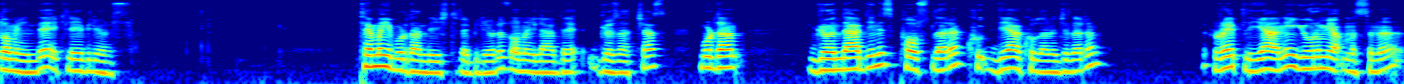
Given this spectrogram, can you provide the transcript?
domain de ekleyebiliyoruz. Temayı buradan değiştirebiliyoruz. Onu ileride göz atacağız. Buradan gönderdiğiniz postlara diğer kullanıcıların reply yani yorum yapmasını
